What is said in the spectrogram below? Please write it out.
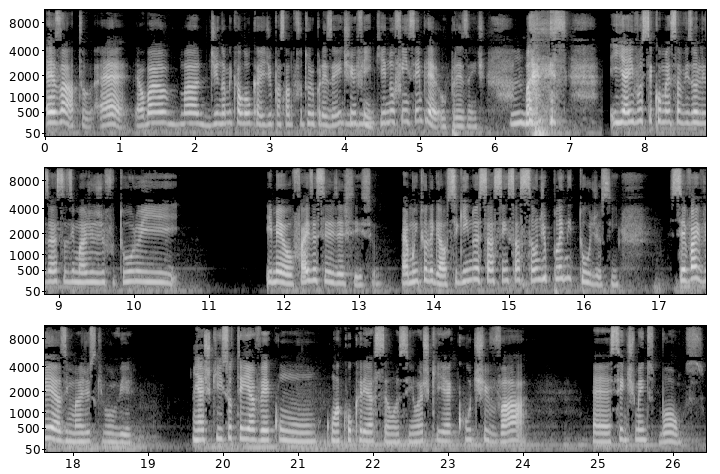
Exato, é. É uma, uma dinâmica louca aí de passado, futuro, presente, enfim, que no fim sempre é o presente. Uhum. Mas. E aí você começa a visualizar essas imagens de futuro e. E, meu, faz esse exercício. É muito legal. Seguindo essa sensação de plenitude, assim. Você vai ver as imagens que vão vir. E acho que isso tem a ver com, com a cocriação, assim. Eu acho que é cultivar é, sentimentos bons.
